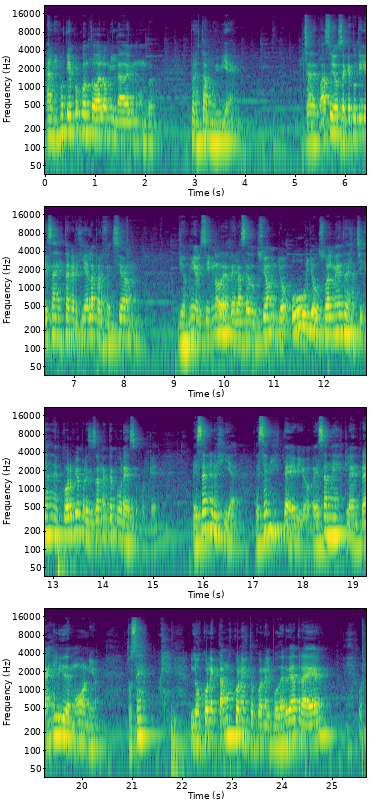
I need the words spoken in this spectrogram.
al mismo tiempo con toda la humildad del mundo. Pero está muy bien. O sea, de paso yo sé que tú utilizas esta energía a la perfección. Dios mío, el signo de, de la seducción, yo huyo usualmente de las chicas de Escorpio precisamente por eso, porque esa energía ese misterio, esa mezcla entre ángel y demonio. Entonces, lo conectamos con esto, con el poder de atraer, bueno,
